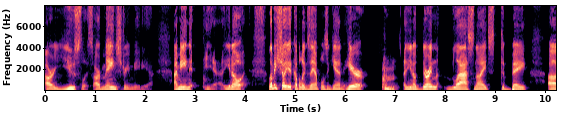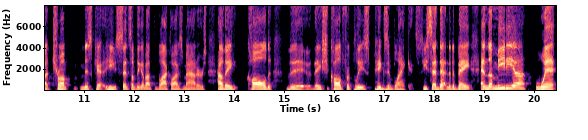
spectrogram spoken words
are useless, our mainstream media. I mean, you know, let me show you a couple examples again. Here, you know, during last night's debate, uh, Trump misca- he said something about the Black Lives Matters, how they called the they called for police pigs in blankets. He said that in the debate, and the media went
